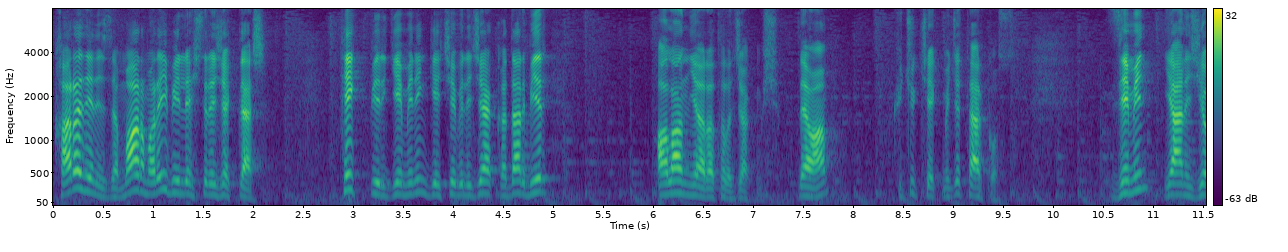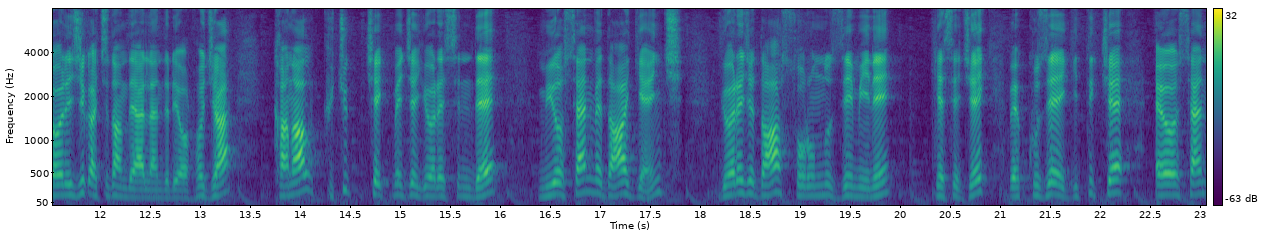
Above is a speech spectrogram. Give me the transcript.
Karadeniz'de Marmara'yı birleştirecekler. Tek bir geminin geçebileceği kadar bir alan yaratılacakmış. Devam. Küçükçekmece Terkos. Zemin yani jeolojik açıdan değerlendiriyor hoca. Kanal Küçükçekmece yöresinde Miyosen ve daha genç, görece daha sorunlu zemini kesecek ve kuzeye gittikçe Eosen,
